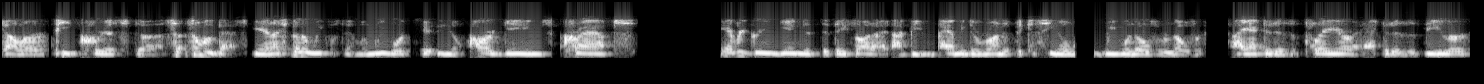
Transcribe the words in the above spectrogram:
Keller, Pete Christ, uh, some of the best. And I spent a week with them and we worked, you know, card games, craps, every green game that, that they thought I, would be having to run at the casino we went over and over. I acted as a player, I acted as a dealer,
